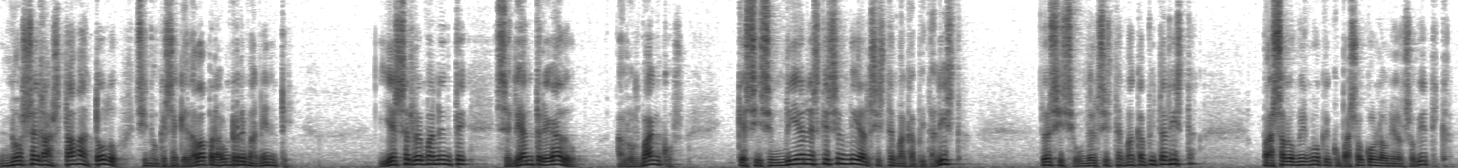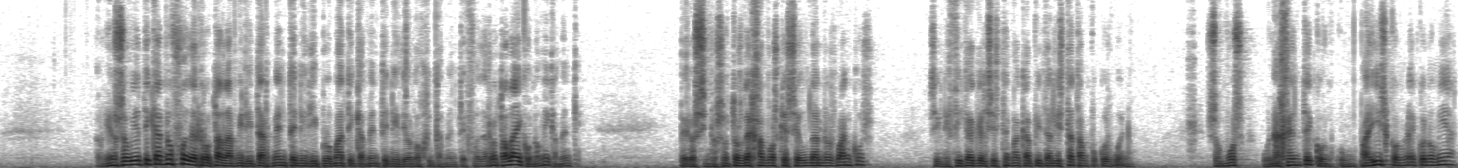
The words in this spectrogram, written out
no se gastaba todo, sino que se quedaba para un remanente. Y ese remanente se le ha entregado a los bancos que si se hundían es que se hundía el sistema capitalista. Entonces, si se hunde el sistema capitalista, pasa lo mismo que pasó con la Unión Soviética. La Unión Soviética no fue derrotada militarmente, ni diplomáticamente, ni ideológicamente, fue derrotada económicamente. Pero si nosotros dejamos que se hundan los bancos, significa que el sistema capitalista tampoco es bueno. Somos una gente, con un país con una economía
